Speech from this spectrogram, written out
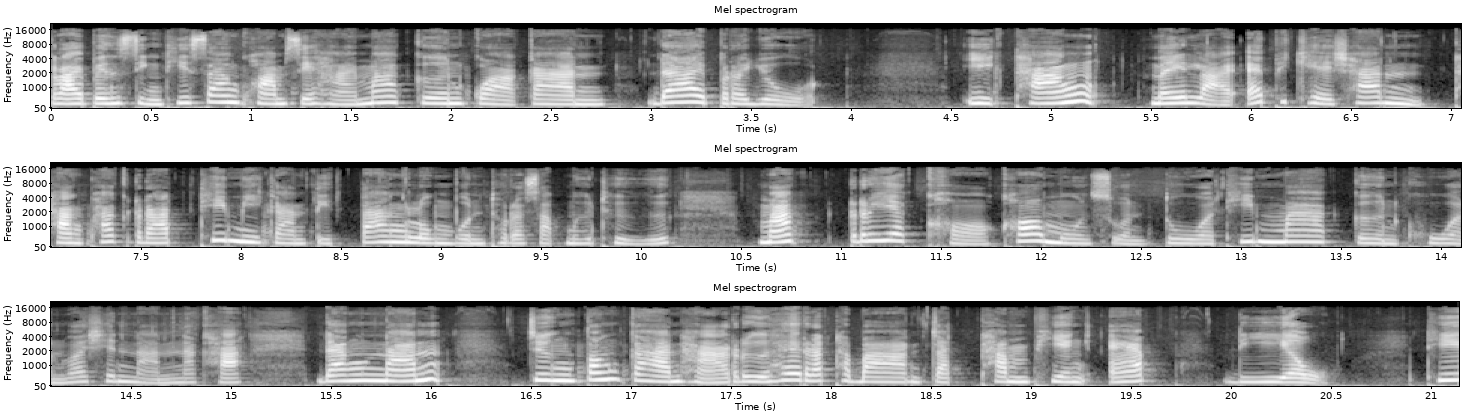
กลายเป็นสิ่งที่สร้างความเสียหายมากเกินกว่าการได้ประโยชน์ อีกทั้งในหลายแอปพลิเคชัน ทางภาครัฐที่มีการติดตั้งลงบนโทรศัพท์มือถือ มักเรียกขอข้อมูลส่วนตัวที่มากเกินควรว่าเช่นนั้นนะคะ ดังนั้นจึงต้องการหารือให้รัฐบาลจัดทำเพียงแอปเดียว ที่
